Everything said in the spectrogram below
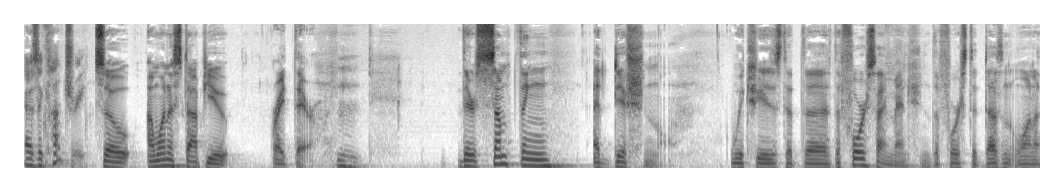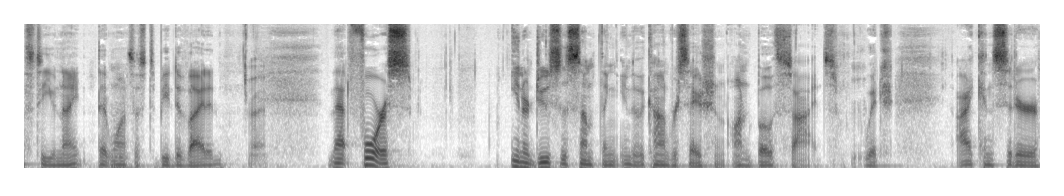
as a country. So I want to stop you right there. Mm. There's something additional, which is that the, the force I mentioned, the force that doesn't want us to unite, that mm. wants us to be divided, right. that force introduces something into the conversation on both sides, which I consider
